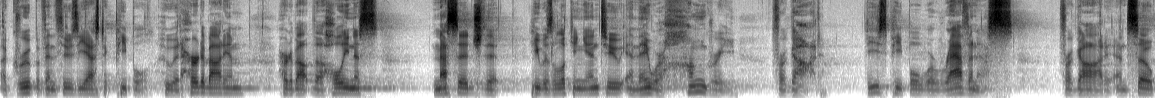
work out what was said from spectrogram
a group of enthusiastic people who had heard about him, heard about the holiness message that he was looking into, and they were hungry for God. These people were ravenous for God. And so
